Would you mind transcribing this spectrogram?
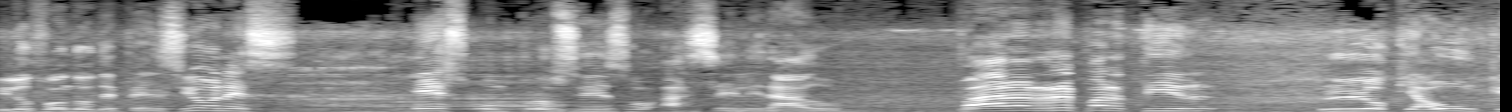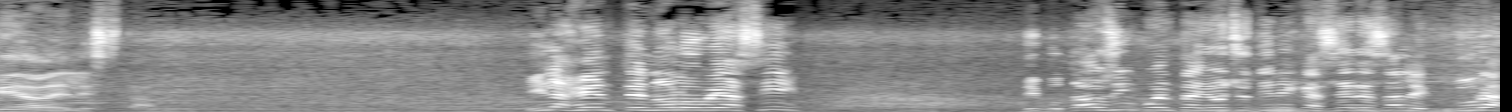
y los fondos de pensiones, es un proceso acelerado para repartir lo que aún queda del Estado. Y la gente no lo ve así. Diputado 58 tiene que hacer esa lectura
